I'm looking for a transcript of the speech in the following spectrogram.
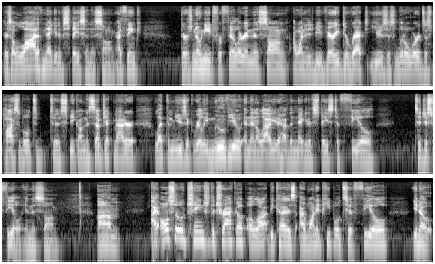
There's a lot of negative space in this song. I think there's no need for filler in this song. I wanted it to be very direct, use as little words as possible to, to speak on the subject matter, let the music really move you, and then allow you to have the negative space to feel, to just feel in this song. Um, I also changed the track up a lot because I wanted people to feel, you know,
